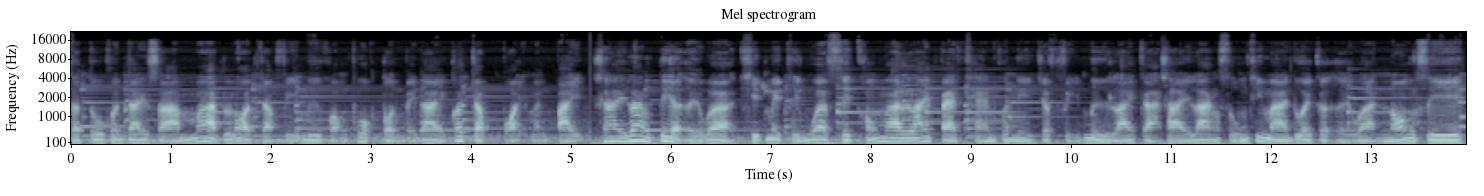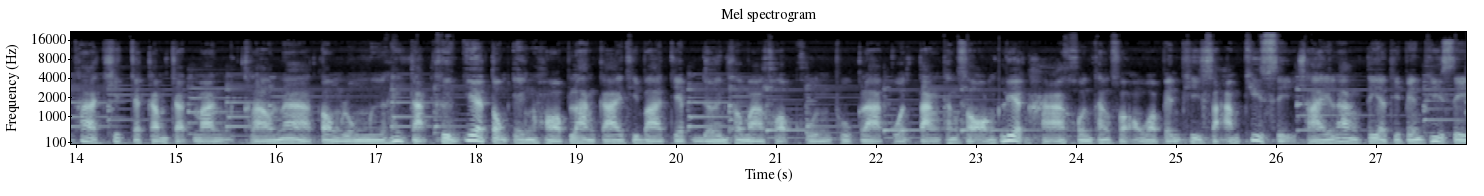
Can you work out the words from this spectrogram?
ศัตรูคนใดสามารถรอดจากฝีมือของพวกตนไปได้ ก็จะปล่อยมันไป ชายร่างเตี้ยเอ่ยว่า คิดไม่ถึงว่าสิทธิ์ของมารร้ายแปดแขนคนนี้จะฝีมือร้ายกาจชายร่างสูงที่มาด้วยก็เอ่ยว่าน้องซีถ้าคิดจะกำจัดมัน คราวหน้าต้องลงมือให้หนักขึ้นเอี้ยตรงเองหอบร่างกายที่บาดเจ็บเดินเข้ามาขอบคุณผู้กล้ากวนตังทั้งสอง เรียกหาคนทั้งสองว่าเป็นพี่สามพี่สี่ชายร่างเตี้ยที่เป็นพี่สี่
